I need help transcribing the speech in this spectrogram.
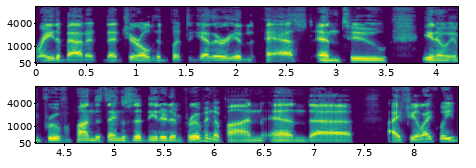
great about it that Gerald had put together in the past, and to you know improve upon the things that needed improving upon, and uh, I feel like we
